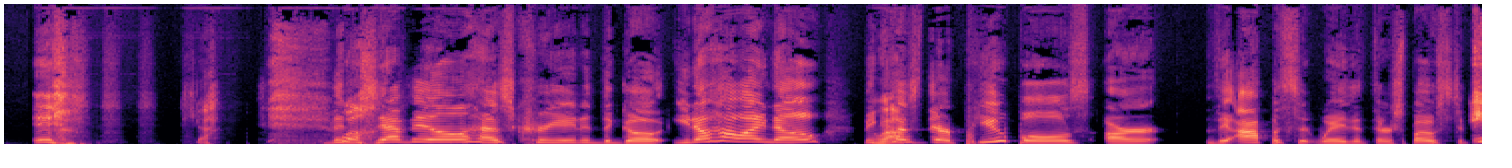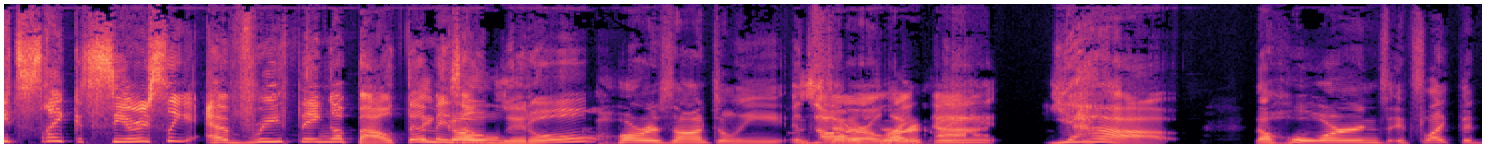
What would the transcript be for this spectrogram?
Yeah. The Well- devil has created the goat. You know how I know? Well- Because their pupils are the opposite way that they're supposed to be. It's like seriously everything about them They is a little horizontally instead of like that. vertically. yeah. the horns. It's like the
